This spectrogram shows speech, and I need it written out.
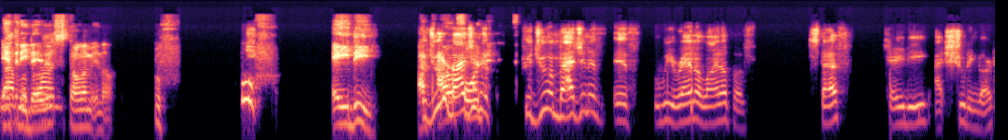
Anthony Davis, don't let me know. Oof. Oof. AD. Could you imagine if could you imagine if if we ran a lineup of Steph, KD at shooting guard,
